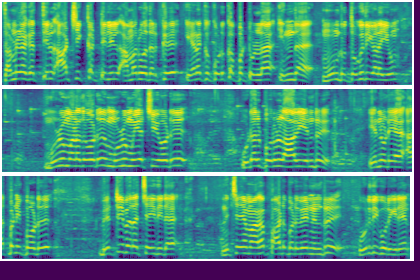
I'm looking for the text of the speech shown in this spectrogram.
தமிழகத்தில் ஆட்சிக்கட்டிலில் அமர்வதற்கு எனக்கு கொடுக்கப்பட்டுள்ள இந்த மூன்று தொகுதிகளையும் முழு மனதோடு முழு முயற்சியோடு உடல் பொருள் ஆவி என்று என்னுடைய அர்ப்பணிப்போடு வெற்றி பெறச் செய்திட நிச்சயமாக பாடுபடுவேன் என்று உறுதி கூறுகிறேன்.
